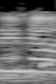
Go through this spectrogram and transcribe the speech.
nena.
